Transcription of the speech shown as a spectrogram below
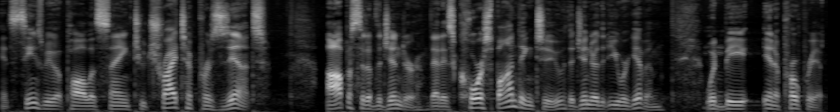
it seems to be what Paul is saying, to try to present opposite of the gender that is corresponding to the gender that you were given would be inappropriate.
